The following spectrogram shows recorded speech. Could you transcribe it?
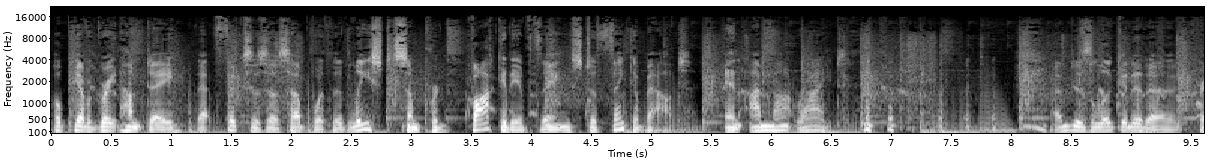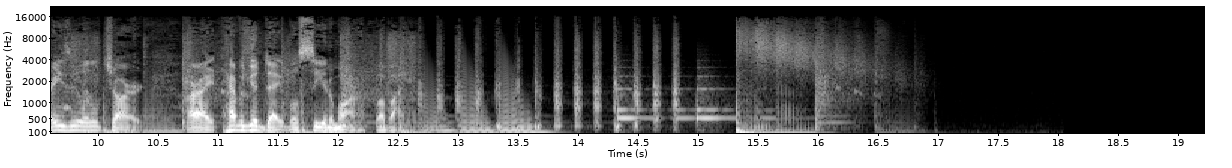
Hope you have a great hump day. That fixes us up with at least some provocative things to think about. And I'm not right. I'm just looking at a crazy little chart. All right. Have a good day. We'll see you tomorrow. Bye bye.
